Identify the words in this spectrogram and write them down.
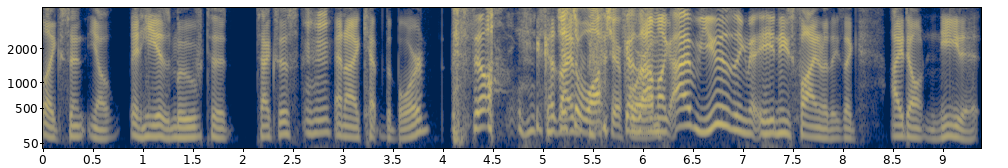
like since you know, and he has moved to Texas, hmm and I kept the board still because Just to I'm, watch it for because I'm like I'm using that, and he's fine with it. He's like I don't need it,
